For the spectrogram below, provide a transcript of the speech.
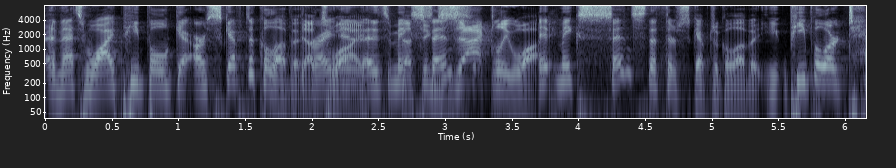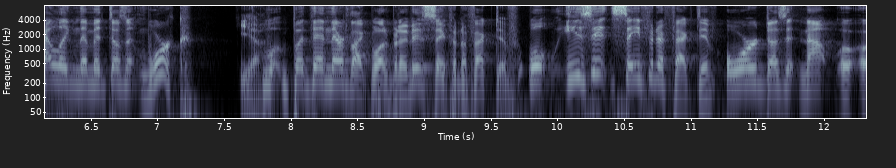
And that's why people get are skeptical of it, That's right? why. And it makes That's sense. exactly why. It makes sense that they're skeptical of it. You, people are telling them it doesn't work. Yeah. Well, but then they're like, well, but it is safe and effective. Well, is it safe and effective or does it not? uh, uh,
